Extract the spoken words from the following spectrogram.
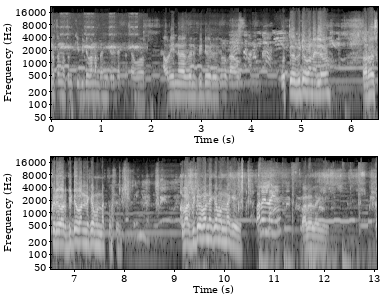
নতুন নতুন কি ভিডিও বানাতে হিসেবে দেখতেছে আবার। আবার এই একজন ভিডিও হয়ে গেল গা। ওতেও ভিডিও বানাইলো। তোর হোস করে ওর ভিডিও বানালে কেমন লাগতেছে? তোমার ভিডিও বানাই কেমন লাগে? ভালোই লাগে। ভালো লাগে। তো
